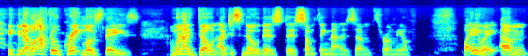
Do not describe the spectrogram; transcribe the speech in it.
you know, I feel great most days. And when I don't, I just know there's there's something that has um, thrown me off. But anyway, um,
